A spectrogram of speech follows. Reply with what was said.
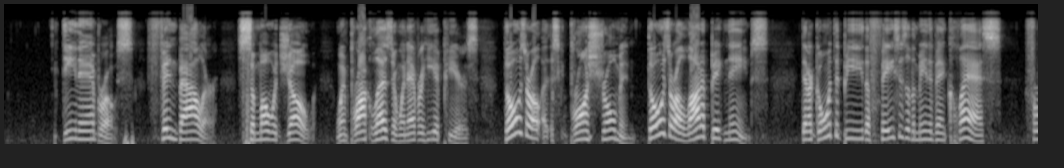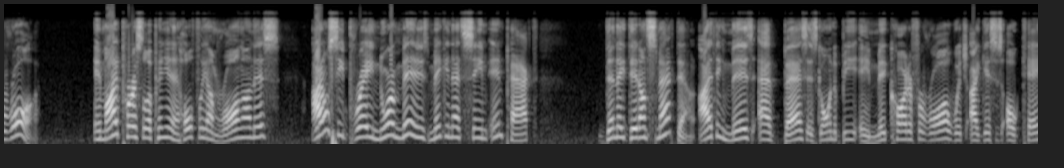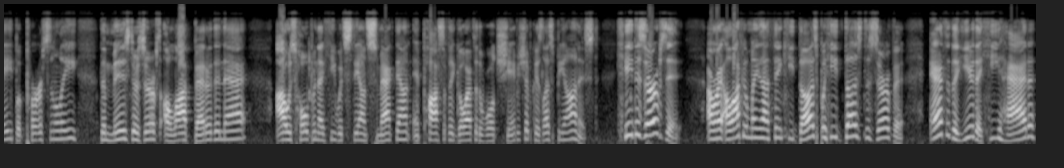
Dean Ambrose, Finn Balor, Samoa Joe, when Brock Lesnar, whenever he appears. Those are Braun Strowman. Those are a lot of big names that are going to be the faces of the main event class for Raw. In my personal opinion, and hopefully I'm wrong on this, I don't see Bray nor Miz making that same impact than they did on SmackDown. I think Miz at best is going to be a mid carder for Raw, which I guess is okay, but personally, the Miz deserves a lot better than that. I was hoping that he would stay on SmackDown and possibly go after the World Championship because let's be honest, he deserves it. All right, a lot of people may not think he does, but he does deserve it. After the year that he had,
